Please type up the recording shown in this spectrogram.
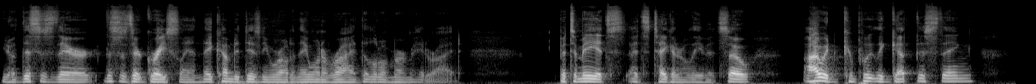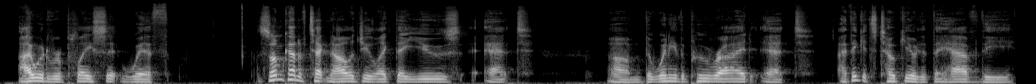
you know, this is their this is their Graceland. They come to Disney World and they want to ride the Little Mermaid ride. But to me it's it's take it or leave it. So I would completely gut this thing. I would replace it with some kind of technology like they use at um, the Winnie the Pooh ride at I think it's Tokyo that they have the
